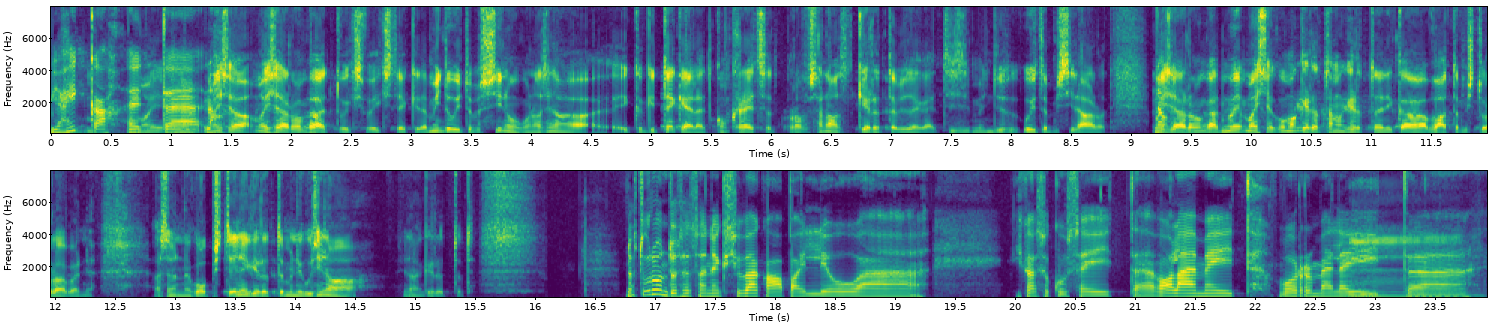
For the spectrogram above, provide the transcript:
Jah, ikka, et ma, noh. ma ise, ma ise arvan ka, et võiks, võiks tekkida, mind huvitab just sinu, kuna sina ikkagi tegeled konkreetselt professionaalselt kirjutamisega, et siis mind huvitab, mis sina arvad. ma no. ise arvan ka, et ma, ma ise, kui ma kirjutan, ma kirjutan ikka, vaatan, mis tuleb, on ju. aga see on nagu hoopis teine kirjutamine, kui sina, sina kirjutad. noh, turunduses on, eks ju, väga palju äh, igasuguseid äh, valemeid, vormeleid mm,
